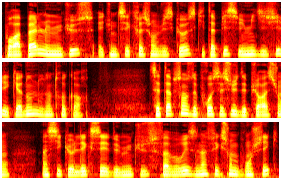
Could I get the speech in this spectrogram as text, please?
Pour rappel, le mucus est une sécrétion visqueuse qui tapisse et humidifie les canaux de notre corps. Cette absence de processus d'épuration ainsi que l'excès de mucus favorise l'infection bronchique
